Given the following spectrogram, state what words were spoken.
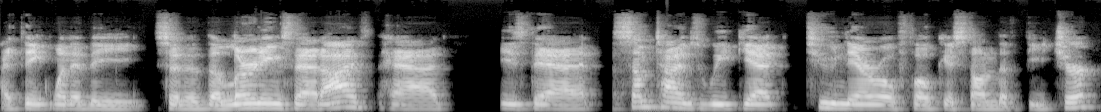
I think one of the sort of the learnings that I've had is that sometimes we get too narrow focused on the feature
